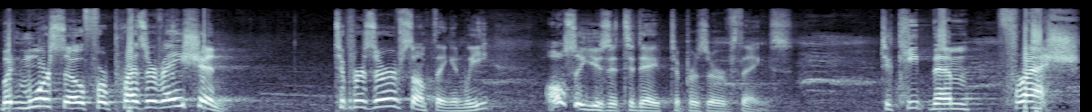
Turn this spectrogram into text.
but more so for preservation, to preserve something. And we also use it today to preserve things, to keep them fresh,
